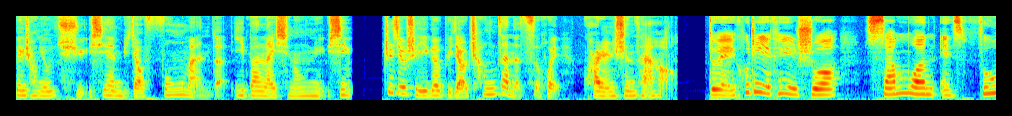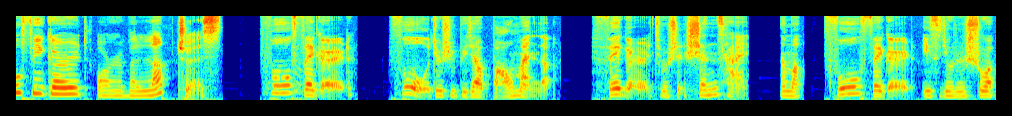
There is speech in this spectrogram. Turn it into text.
非常有曲线、比较丰满的，一般来形容女性，这就是一个比较称赞的词汇，夸人身材好。对，或者也可以说 someone is full-figured or voluptuous. Full figured, full 就是比较饱满的，figure 就是身材，那么 full figured 意思就是说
